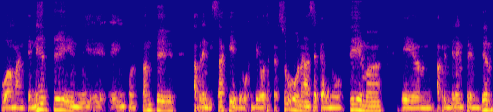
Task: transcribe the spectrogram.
o a mantenerte en, eh, en constante aprendizaje de, de otras personas acerca de nuevos temas, eh, aprender a emprender,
